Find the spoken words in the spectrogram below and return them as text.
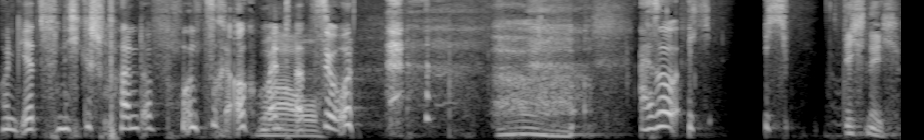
Und jetzt bin ich gespannt auf unsere Argumentation. Also ich, ich, Ich nicht.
